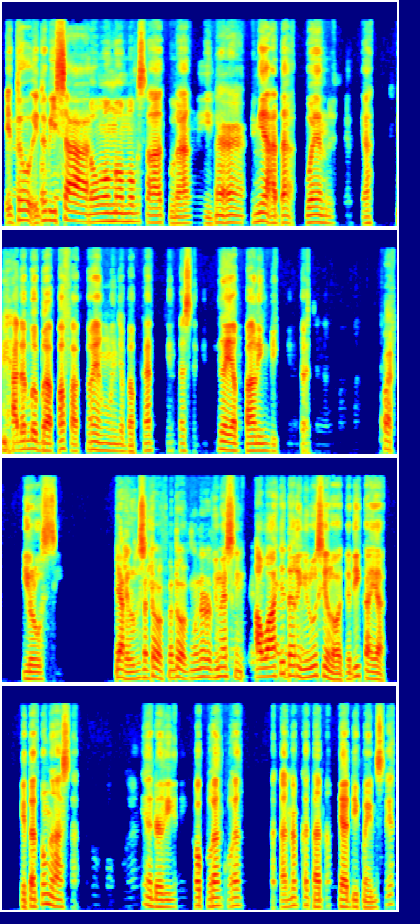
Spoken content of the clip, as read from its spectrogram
Itu itu bisa. Ngomong-ngomong soal kurang nih. Heeh. ini ada gue yang riset ya ada beberapa faktor yang menyebabkan cinta segitiga yang paling bikin tercengang ilusi Ya, Ilusi. betul, betul. Menurut ilusi awalnya dari ilusi loh jadi kayak kita tuh ngerasa "Aduh, kok kurang ya dari kok kurang kurang ketanam ketanam jadi mindset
